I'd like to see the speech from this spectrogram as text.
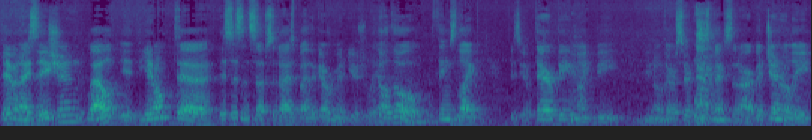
divinization, well, it, you don't, uh, this isn't subsidized by the government usually, although things like physiotherapy might be, you know, there are certain aspects that are, but generally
